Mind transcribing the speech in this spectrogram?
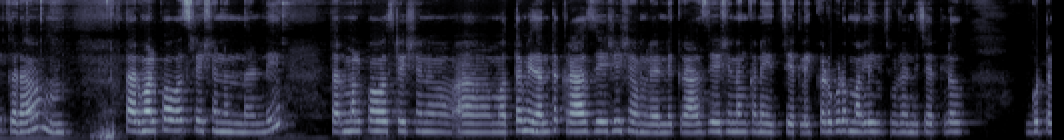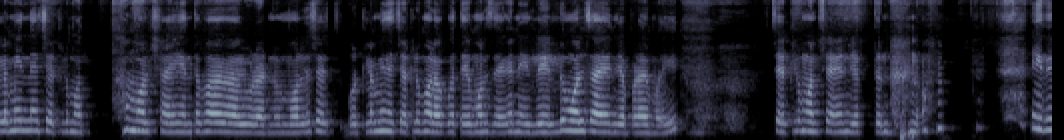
ఇక్కడ థర్మల్ పవర్ స్టేషన్ ఉందండి. థర్మల్ పవర్ స్టేషన్ మొత్తం ఇదంతా క్రాస్ చేసేసాంలేండి. క్రాస్ చేసినాకనే ఇది చెట్లు ఇక్కడ కూడా మళ్ళీ చూడండి చెట్లు గుట్టల మీదనే చెట్లు మొత్తం మొలిచాయి. ఎంత బాగా చూడండి మొలిచే గుట్టల మీద చెట్లు మొలకపోతే ఏం మొలిచాయి కానీ ఇల్లు మొలిచాయని చెప్పడానికి పోయి చెట్లు మొలిచాయని చెప్తున్నాను. ఇది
